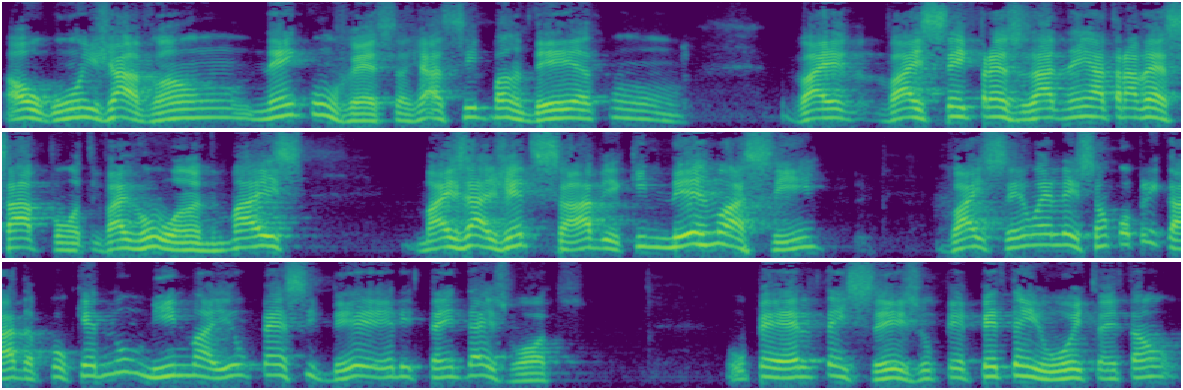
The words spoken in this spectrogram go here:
alguns já vão, nem conversa, já se bandeia com. Vai, vai sem precisar nem atravessar a ponte, vai voando. Mas, mas a gente sabe que mesmo assim vai ser uma eleição complicada, porque no mínimo aí o PSB ele tem 10 votos. O PL tem seis, o PP tem oito, então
